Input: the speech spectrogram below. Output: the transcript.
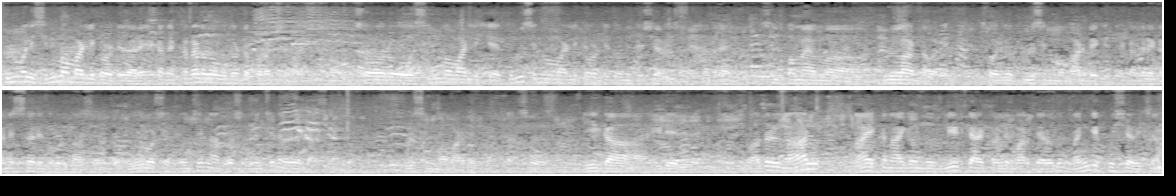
ತುಳುವಲ್ಲಿ ಸಿನಿಮಾ ಮಾಡಲಿಕ್ಕೆ ಹೊರಟಿದ್ದಾರೆ, ಯಾಕಂದರೆ ಕನ್ನಡದ ಒಂದು ದೊಡ್ಡ ಪ್ರೊಡಕ್ಷನ್ ಸೊ ಅವರು ಸಿನಿಮಾ ಮಾಡಲಿಕ್ಕೆ, ತುಳು ಸಿನಿಮಾ ಮಾಡಲಿಕ್ಕೆ ಹೊರಟಿದ್ದು ಒಂದು ಖುಷಿಯ ವಿಷಯ ಯಾಕಂದರೆ ಶಿಲ್ಪ ಮ್ಯಾಮ್ ತುಳುನಾಡಿನವರೇ ಸೊ ಅವರಿಗೆ ತುಳು ಸಿನಿಮಾ ಮಾಡಬೇಕಿತ್ತು. ಯಾಕಂದರೆ ಗಣೇಶ್ ಸರ್ ಇದು ಕೂಡ ಆಸೆ ಇತ್ತು ಮೂರು ವರ್ಷದ ಮುಂಚೆ, ನಾಲ್ಕು ವರ್ಷದ ಮುಂಚೆ ಅವರಿಗೆ ಆಸೆ ಉಂಟು. ತುಳು ಸಿನಿಮಾ ಮಾಡಬೇಕು ಅಂತ. ಸೊ ಈಗ ಈಡೇರಿದೆ ಸೊ ಅದರಲ್ಲಿ ನಾನು ನಾಯಕನಾಗಿ ಒಂದು ಲೀಡ್ ಕ್ಯಾರೆಕ್ಟರಲ್ಲಿ ಮಾಡ್ತಾ ಇರೋದು ನನಗೆ ಖುಷಿಯ ವಿಚಾರ.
